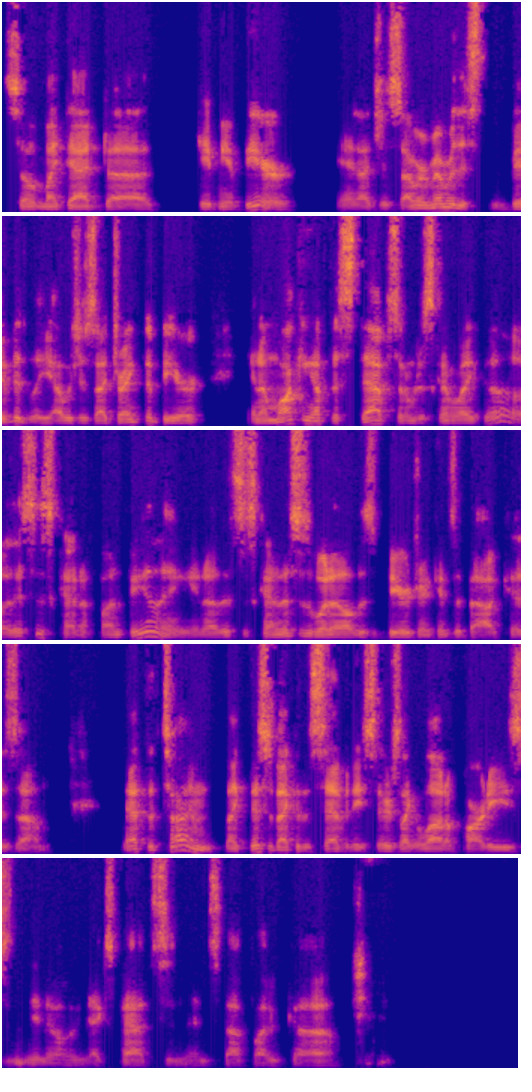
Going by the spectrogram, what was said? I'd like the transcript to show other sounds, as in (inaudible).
so my dad uh, gave me a beer and I just, I remember this vividly. I was just, I drank the beer and I'm walking up the steps and I'm just kind of like, oh, this is kind of fun feeling. You know, this is kind of, this is what all this beer drinking's about. Cause, um, at the time, like this is back in the seventies, there's like a lot of parties and, you know, expats and, and stuff like, uh,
